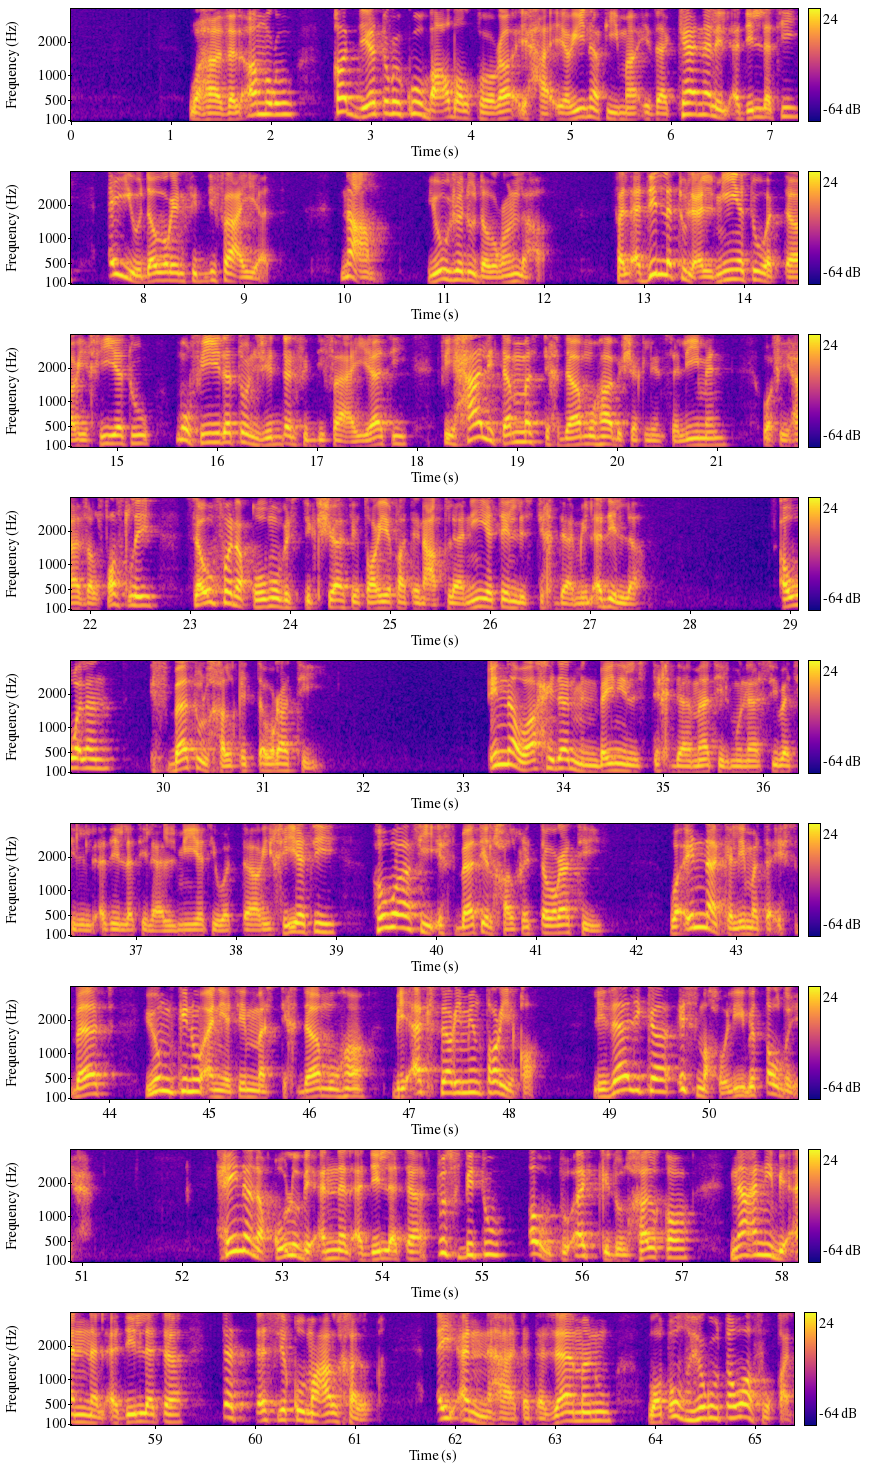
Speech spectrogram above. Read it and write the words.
وهذا الأمر قد يترك بعض القراء حائرين فيما إذا كان للأدلة أي دور في الدفاعيات؟ نعم يوجد دور لها. فالأدلة العلمية والتاريخية مفيدة جدا في الدفاعيات في حال تم استخدامها بشكل سليم. وفي هذا الفصل سوف نقوم باستكشاف طريقة عقلانية لاستخدام الأدلة. أولا إثبات الخلق التوراتي إن واحدا من بين الاستخدامات المناسبة للأدلة العلمية والتاريخية هو في إثبات الخلق التوراتي وإن كلمة إثبات يمكن أن يتم استخدامها بأكثر من طريقة لذلك اسمحوا لي بالتوضيح. حين نقول بأن الأدلة تثبت أو تؤكد الخلق نعني بأن الأدلة تتسق مع الخلق. أي أنها تتزامن وتظهر توافقا.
